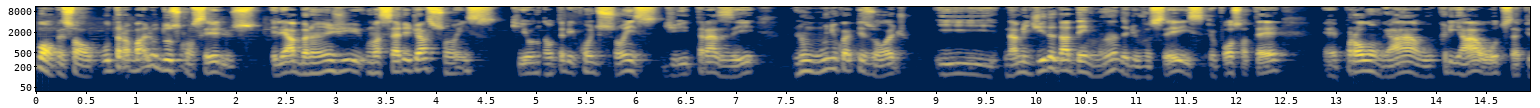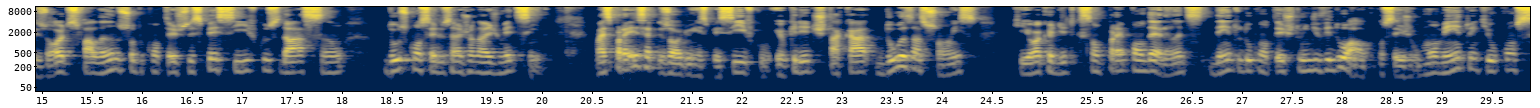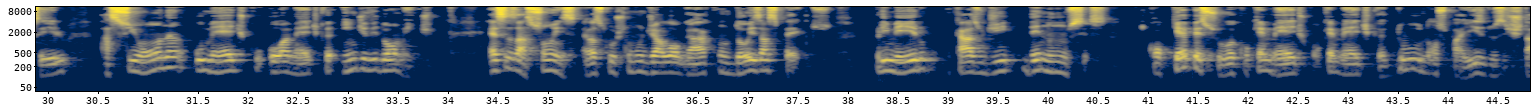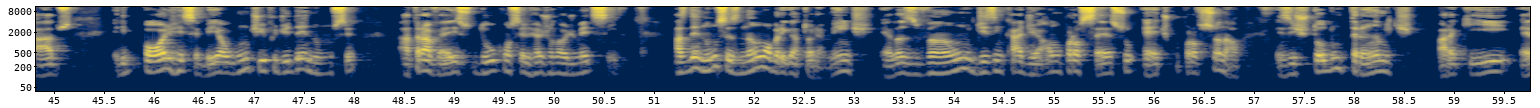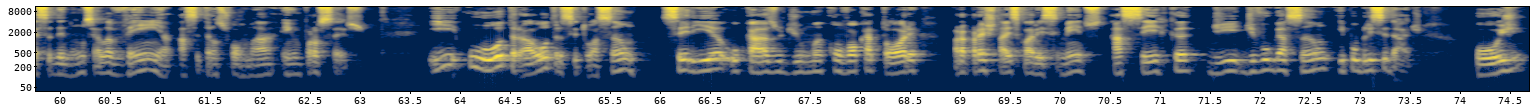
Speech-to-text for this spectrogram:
Bom, pessoal, o trabalho dos conselhos, ele abrange uma série de ações que eu não teria condições de trazer num único episódio. E na medida da demanda de vocês, eu posso até é, prolongar ou criar outros episódios falando sobre contextos específicos da ação dos conselhos regionais de medicina. Mas para esse episódio em específico, eu queria destacar duas ações que eu acredito que são preponderantes dentro do contexto individual, ou seja, o momento em que o conselho aciona o médico ou a médica individualmente. Essas ações, elas costumam dialogar com dois aspectos. Primeiro, caso de denúncias. Qualquer pessoa, qualquer médico, qualquer médica do nosso país, dos estados, ele pode receber algum tipo de denúncia através do Conselho Regional de Medicina. As denúncias não obrigatoriamente, elas vão desencadear um processo ético profissional. Existe todo um trâmite para que essa denúncia ela venha a se transformar em um processo. E o outra, a outra situação seria o caso de uma convocatória para prestar esclarecimentos acerca de divulgação e publicidade. Hoje,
